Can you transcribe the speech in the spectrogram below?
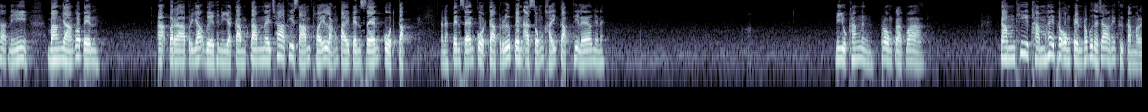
ชาตินี้ บางอย่างก็เป็นอปราปริยะเวทนียกรรมกรรมในชาติที่สามถอยหลังไปเป็นแสนโกดกับนะเป็นแสนโกดกับ หรือเป็นอสงไขยกับที่แล้วเนี่ยนะมีอยู่ครั้งหนึ่ง พระองค์ตรัสว่า กรรมที่ทำให้พระองค์เป็นพระพุทธเจ้านี่คือกรรมอะไร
